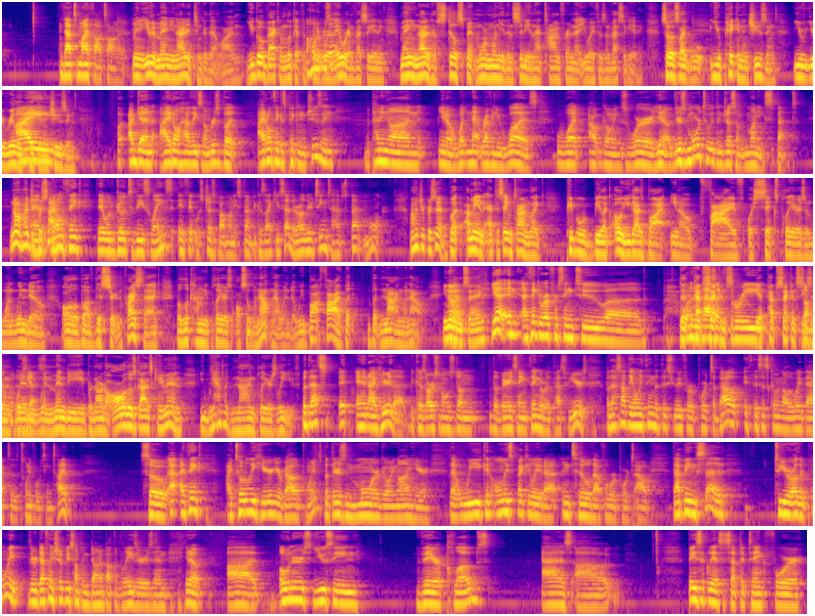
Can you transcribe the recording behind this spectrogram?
that's my thoughts on it. I mean, even Man United tinkered that line. You go back and look at the point where 100%. they were investigating. Man United have still spent more money than City in that time frame that UEFA is investigating. So it's like well, you're picking and choosing. You you're really I- picking and choosing. Again, I don't have these numbers, but I don't think it's picking and choosing, depending on you know what net revenue was, what outgoings were. You know, there's more to it than just some money spent. No, hundred And percent. I don't think they would go to these lengths if it was just about money spent, because like you said, there are other teams that have spent more. hundred percent. But I mean, at the same time, like people would be like, "Oh, you guys bought you know five or six players in one window, all above this certain price tag." But look how many players also went out in that window. We bought five, but but nine went out. You know what I'm saying? Yeah, and I think you're referencing to uh, the one of the past second, like three. yeah Pep's second season windows, when yes. when Mendy, Bernardo, all those guys came in, we had like nine players leave. But that's it, and I hear that because Arsenal's done the very same thing over the past few years. But that's not the only thing that this UEFA report's about. If this is going all the way back to the 2014 title, so I, think I totally hear your valid points, but there's more going on here that we can only speculate at until that full report's out. That being said, to your other point, there definitely should be something done about the Glazers and you know uh, owners using their clubs as uh, basically as a septic tank for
